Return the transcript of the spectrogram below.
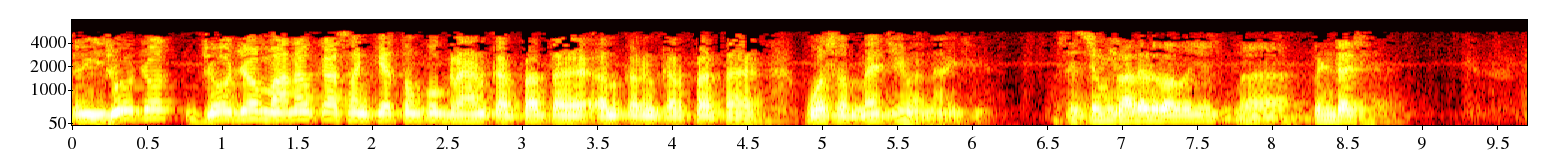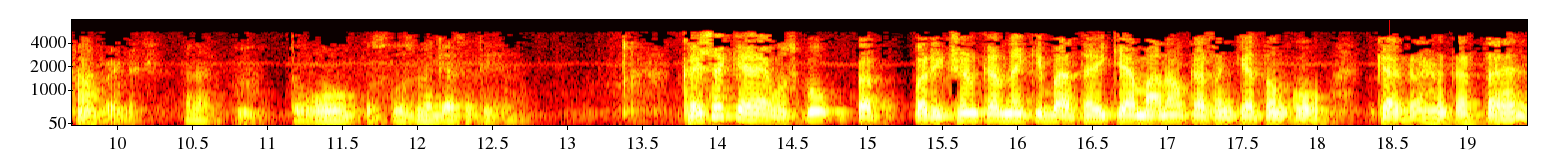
तो जो जो जो जो मानव का संकेतों को ग्रहण कर पाता है अनुकरण कर पाता है वो सब में जीवन आएगी चमगादड़ बाबा जी पिंडज है। हाँ पिंडज। है ना? तो वो उस, उसमें क्या स्थिति है? कैसा क्या है? उसको परीक्षण करने की बात है क्या मानव का संकेतों को क्या ग्रहण करता है?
